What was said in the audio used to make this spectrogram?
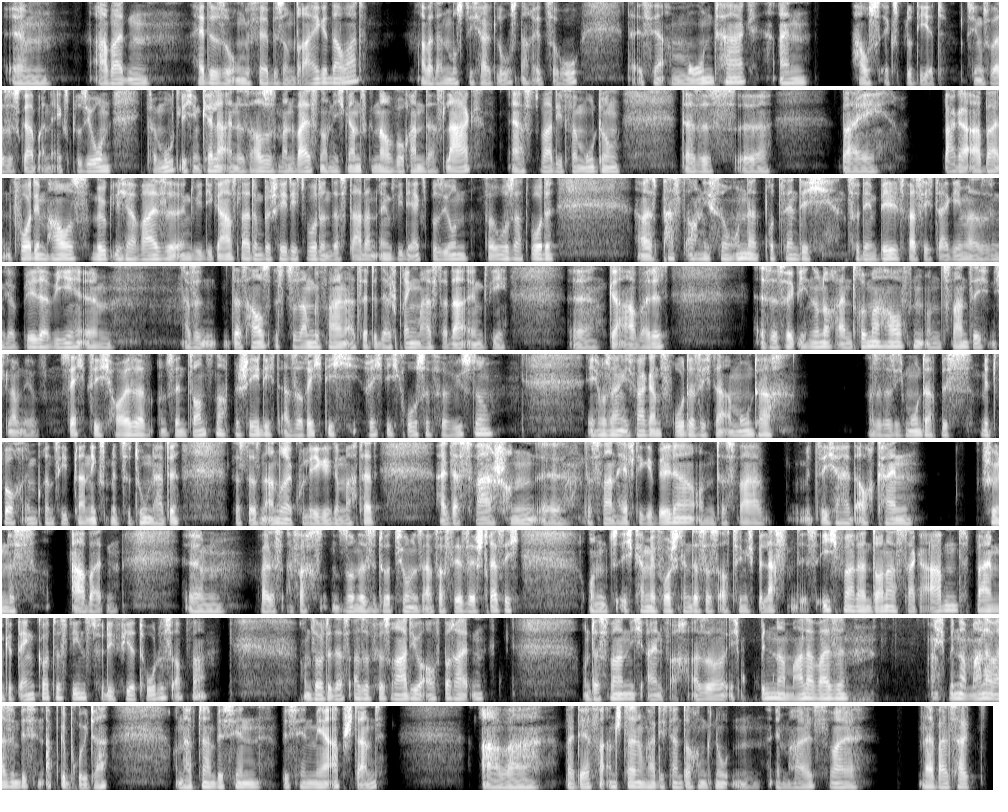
Ähm, arbeiten hätte so ungefähr bis um drei gedauert. Aber dann musste ich halt los nach Itzehoe. Da ist ja am Montag ein Haus explodiert. Beziehungsweise es gab eine Explosion, vermutlich im Keller eines Hauses. Man weiß noch nicht ganz genau, woran das lag. Erst war die Vermutung, dass es äh, bei Baggerarbeiten vor dem Haus möglicherweise irgendwie die Gasleitung beschädigt wurde und dass da dann irgendwie die Explosion verursacht wurde. Aber es passt auch nicht so hundertprozentig zu dem Bild, was ich da gebe. Also Bilder wie ähm, also das Haus ist zusammengefallen, als hätte der Sprengmeister da irgendwie äh, gearbeitet. Es ist wirklich nur noch ein Trümmerhaufen und 20, ich glaube 60 Häuser sind sonst noch beschädigt, also richtig, richtig große Verwüstung. Ich muss sagen, ich war ganz froh, dass ich da am Montag also dass ich Montag bis Mittwoch im Prinzip da nichts mit zu tun hatte, dass das ein anderer Kollege gemacht hat. Also das war schon, äh, das waren heftige Bilder und das war mit Sicherheit auch kein schönes Arbeiten, ähm, weil es einfach so eine Situation ist einfach sehr, sehr stressig und ich kann mir vorstellen, dass das auch ziemlich belastend ist. Ich war dann Donnerstagabend beim Gedenkgottesdienst für die vier Todesopfer und sollte das also fürs Radio aufbereiten. Und das war nicht einfach. Also ich bin normalerweise, ich bin normalerweise ein bisschen abgebrühter und habe da ein bisschen, bisschen mehr Abstand. Aber bei der Veranstaltung hatte ich dann doch einen Knoten im Hals, weil, na, weil es halt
